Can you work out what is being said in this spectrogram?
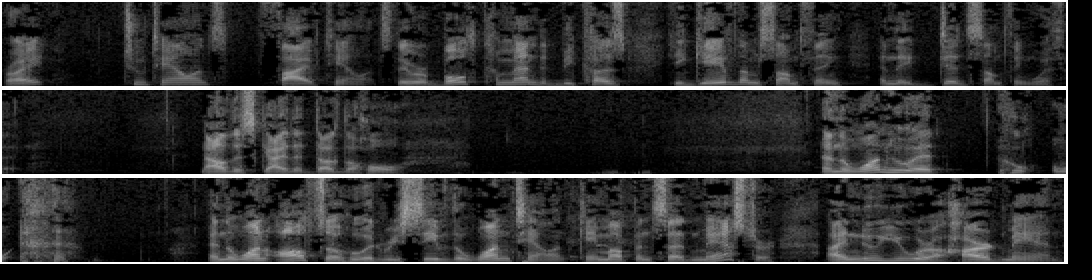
Right? Two talents, five talents. They were both commended because he gave them something and they did something with it. Now this guy that dug the hole. And the one who had who and the one also who had received the one talent came up and said, "Master, I knew you were a hard man,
